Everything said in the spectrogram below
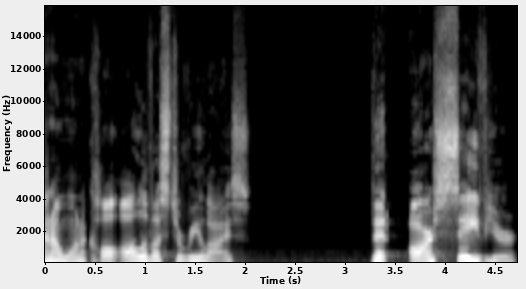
And I want to call all of us to realize that our Savior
